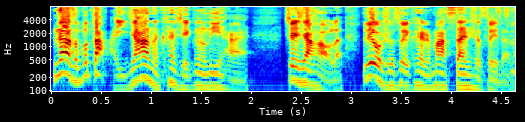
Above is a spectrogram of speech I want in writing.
那怎么不打一架呢？看谁更厉害。这下好了，六十岁开始骂三十岁的了。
